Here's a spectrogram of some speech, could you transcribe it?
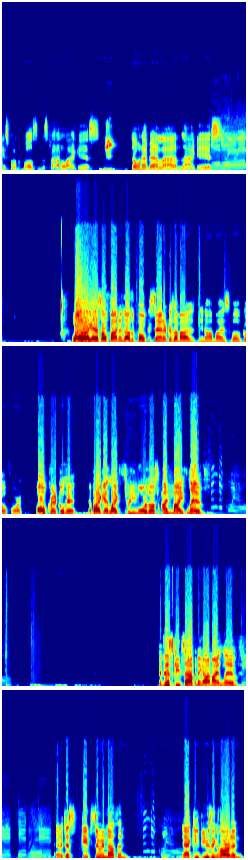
use Pokeballs in this battle, I guess. Don't have battle items, I guess. Well, I guess I'll find another Poke Center because I might, you know, I might as well go for it. Oh, critical hit. If I get like three more of those, I might live. If this keeps happening, I might live. If it just keeps doing nothing. Yeah, keep using Harden.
